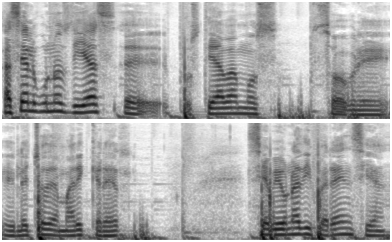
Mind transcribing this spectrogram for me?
Hace algunos días eh, posteábamos sobre el hecho de amar y querer. Si había una diferencia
